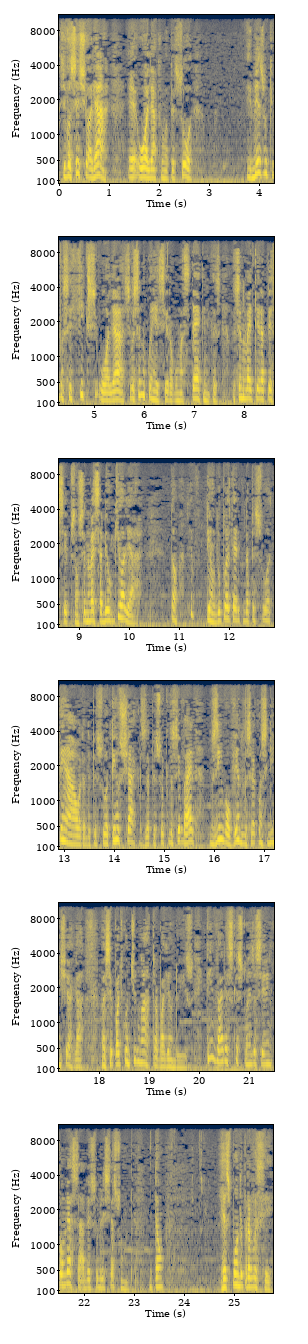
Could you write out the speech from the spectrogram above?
Se você se olhar, é, ou olhar para uma pessoa, mesmo que você fixe o olhar, se você não conhecer algumas técnicas, você não vai ter a percepção, você não vai saber o que olhar. Então, tem o duplo etérico da pessoa, tem a aura da pessoa, tem os chakras da pessoa que você vai desenvolvendo, você vai conseguir enxergar. Mas você pode continuar trabalhando isso. Tem várias questões a serem conversadas sobre esse assunto. Então, respondo para você.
